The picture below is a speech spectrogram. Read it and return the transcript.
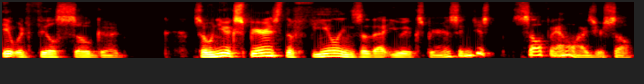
it would feel so good. So when you experience the feelings of that you experience, and just self-analyze yourself.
